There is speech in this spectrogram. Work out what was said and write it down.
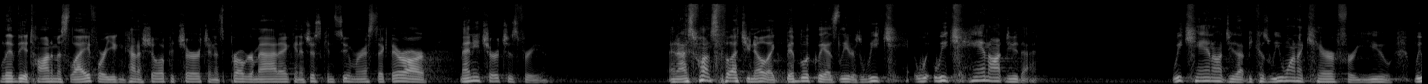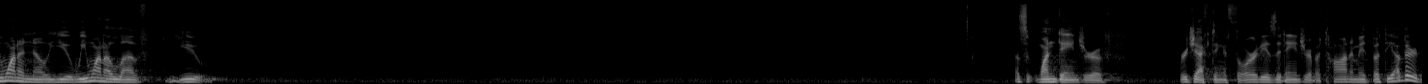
live the autonomous life where you can kind of show up to church and it's programmatic and it's just consumeristic there are many churches for you and I just want to let you know, like biblically as leaders, we, we cannot do that. We cannot do that because we want to care for you. We want to know you. We want to love you. That's one danger of rejecting authority is the danger of autonomy. But the other,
